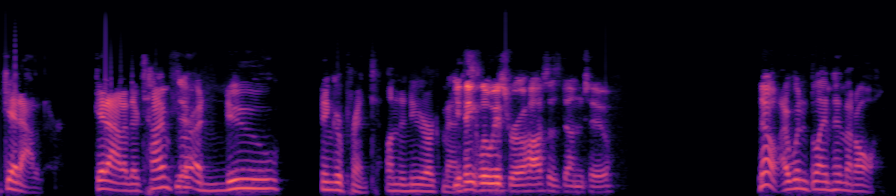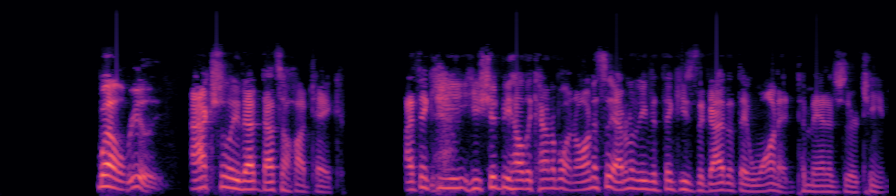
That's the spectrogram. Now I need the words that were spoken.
get out of there. Get out of there. Time for Yeah. a new fingerprint on the New York Mets. you think Luis Rojas is done too? No, I wouldn't blame him at all. Well, Really? actually, that that's a hot take. I think he he should be held accountable, and honestly, I don't even think he's the guy that they wanted to manage their team.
